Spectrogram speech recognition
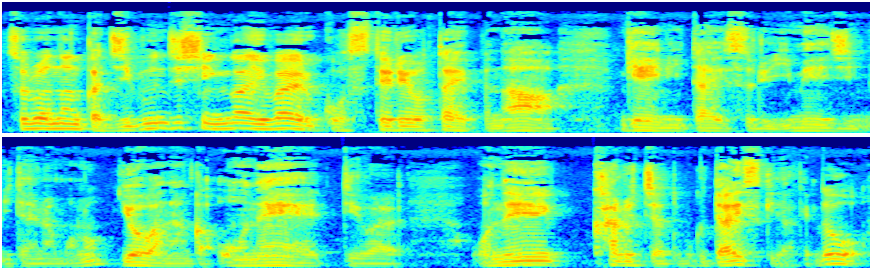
それはなんか自分自身がいわゆるこうステレオタイプなゲイに対するイメージみたいなもの。要はなんかおねえって言われるおねカルチャーって僕大好きだけど、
